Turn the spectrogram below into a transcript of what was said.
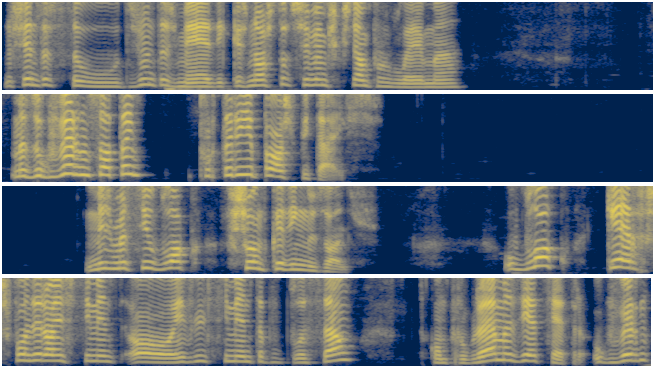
nos centros de saúde, juntas médicas, nós todos sabemos que isto é um problema. Mas o governo só tem portaria para hospitais. Mesmo assim, o Bloco fechou um bocadinho os olhos. O Bloco quer responder ao, ao envelhecimento da população com programas e etc. O governo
